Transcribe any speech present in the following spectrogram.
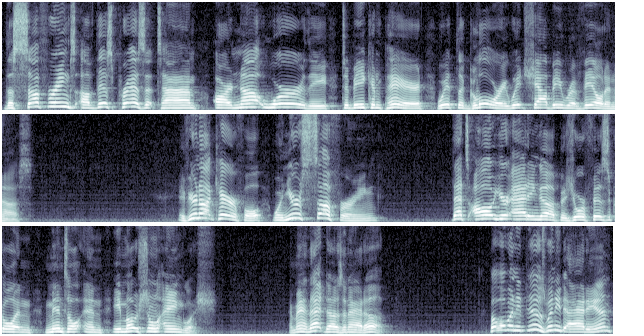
the sufferings of this present time are not worthy to be compared with the glory which shall be revealed in us. If you're not careful, when you're suffering, that's all you're adding up is your physical and mental and emotional anguish. And man, that doesn't add up. But what we need to do is we need to add in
